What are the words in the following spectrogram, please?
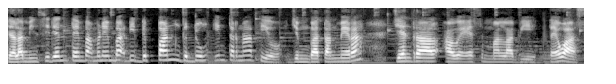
Dalam insiden tembak-menembak di depan gedung Internatio, Jembatan Merah, Jenderal AWS Malabi tewas.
